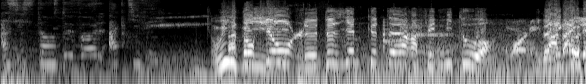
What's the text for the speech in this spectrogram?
Assistance de vol activée. Oui, Attention, oui. le deuxième cutter a fait demi-tour. Il va Ah bah il décoller.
